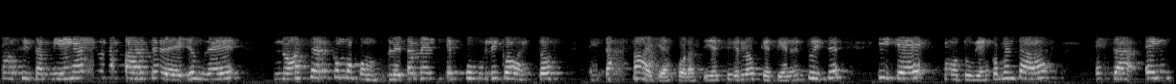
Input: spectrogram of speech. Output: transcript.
o si también hay una parte de ellos de no hacer como completamente público estos estas fallas, por así decirlo, que tiene Twitter y que, como tú bien comentabas, está en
